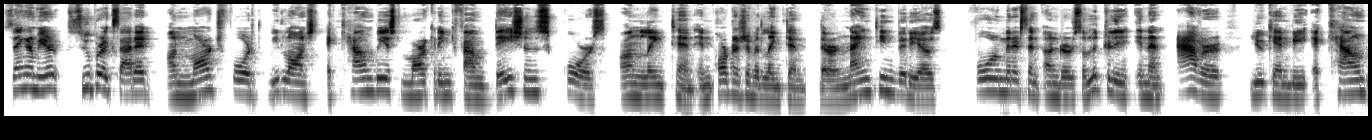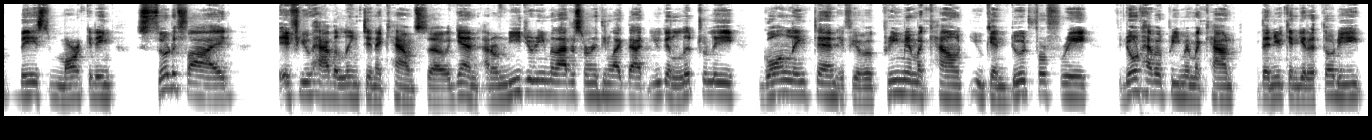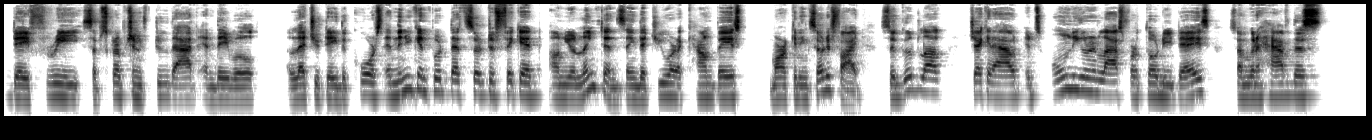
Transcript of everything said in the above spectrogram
Sangram here, super excited. On March 4th, we launched Account Based Marketing Foundations course on LinkedIn in partnership with LinkedIn. There are 19 videos, four minutes and under. So, literally, in an hour, you can be account based marketing certified if you have a LinkedIn account. So, again, I don't need your email address or anything like that. You can literally go on LinkedIn. If you have a premium account, you can do it for free. If you don't have a premium account, then you can get a 30 day free subscription to that and they will let you take the course. And then you can put that certificate on your LinkedIn saying that you are account based marketing certified. So good luck. Check it out. It's only going to last for 30 days. So I'm going to have this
